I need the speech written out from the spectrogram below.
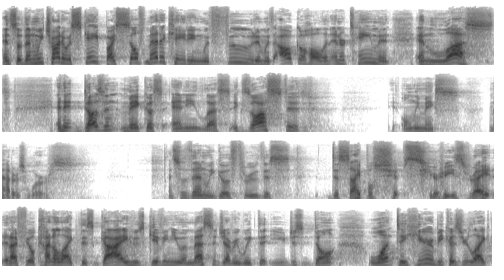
And so then we try to escape by self medicating with food and with alcohol and entertainment and lust. And it doesn't make us any less exhausted, it only makes matters worse. And so then we go through this discipleship series, right? And I feel kind of like this guy who's giving you a message every week that you just don't want to hear because you're like,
